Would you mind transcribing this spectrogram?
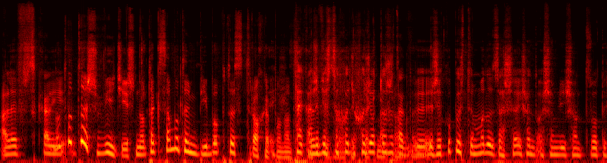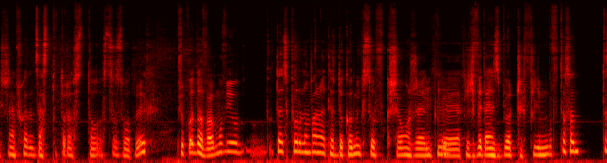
ale w skali... No to też widzisz, no tak samo ten Bebop to jest trochę ponad Tak, ale wiesz co, chodzi, chodzi tak o to, że tak, że kupisz ten model za 60-80 zł, czy na przykład za 100, 100, 100 zł, przykładowo, mówię, to jest porównywalne też do komiksów, książek, mhm. jakichś wydań zbiorczych, filmów, to są te,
